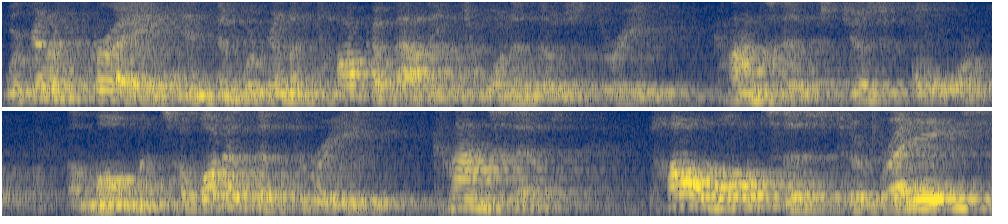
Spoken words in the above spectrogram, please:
We're going to pray, and then we're going to talk about each one of those three concepts just for a moment. So what are the three concepts? Paul wants us to raise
